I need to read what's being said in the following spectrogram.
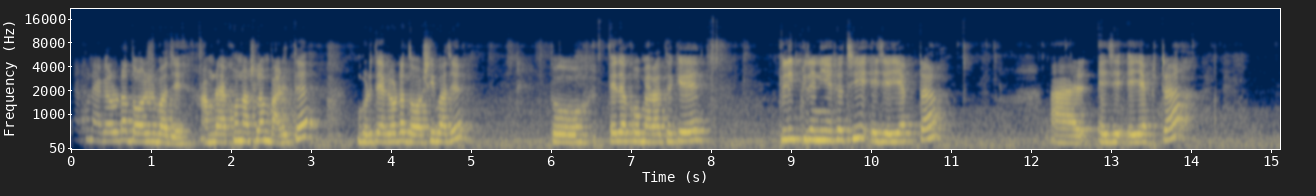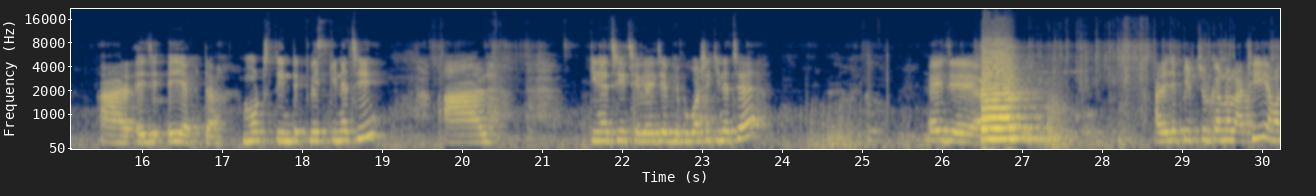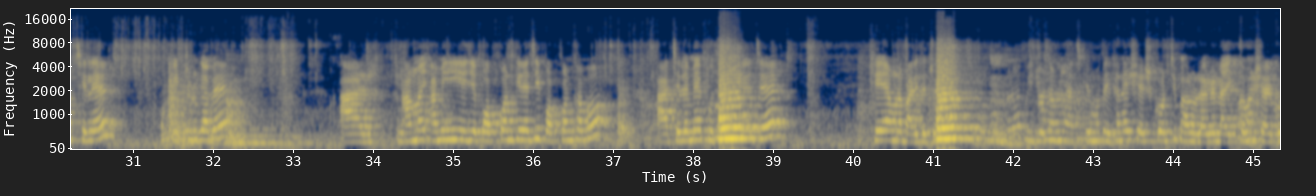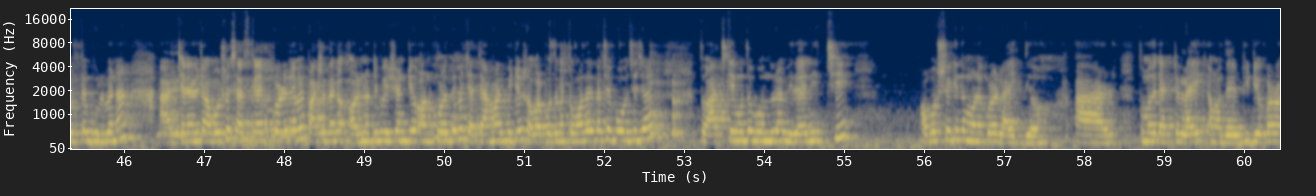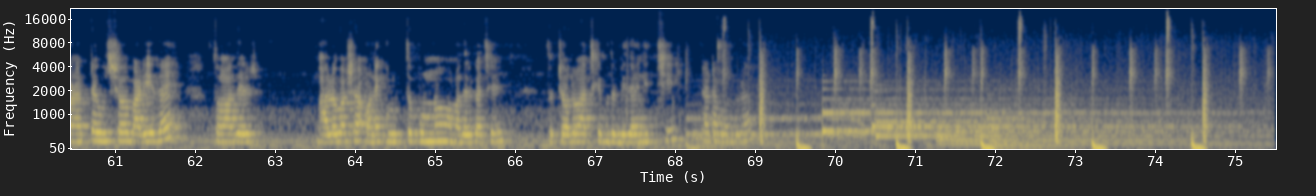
এখন এগারোটা দশ বাজে। আমরা এখন আসলাম বাড়িতে। ঘড়িতে এগারোটা দশই বাজে। তো এই দেখো, মেলা থেকে ক্লিপ কিনে নিয়ে এসেছি। এই যে এই একটা আর এই যে এই একটা আর এই যে এই একটা। মোট তিনটে ক্লিপ কিনেছি। আর কিনেছি ছেলে যে ভেপুবাসি কিনেছে। এই যে আর এই যে পিঠ চুলকানো লাঠি আমার ছেলের পিঠ চুলকাবে। আর আমি আমি এই যে পপকর্ন কিনেছি পপকর্ন খাব। আর ছেলে মেয়ে ফুচকা কিনেছে খেয়ে আমরা বাড়িতে চলে বন্ধুরা ভিডিওটা আমি আজকের মতো এখানেই শেষ করছি। ভালো লাগলে লাইক কমেন্ট শেয়ার করতে ভুলবে না। আর চ্যানেলটা অবশ্যই সাবস্ক্রাইব করে নেবে। পাশে থাকা অল নোটিফিকেশানটিও অন করে দেবে যাতে আমার ভিডিও সবার প্রথমে তোমাদের কাছে পৌঁছে যায়। তো আজকের মতো বন্ধুরা বিদায় নিচ্ছি। অবশ্যই কিন্তু মনে করে লাইক দিও। আর তোমাদের একটা লাইক আমাদের ভিডিও করার অনেকটা উৎসাহ বাড়িয়ে দেয়। তোমাদের ভালোবাসা অনেক গুরুত্বপূর্ণ আমাদের কাছে। তো চলো আজকের মতো বিদায় নিচ্ছি। টাটা বন্ধুরা।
